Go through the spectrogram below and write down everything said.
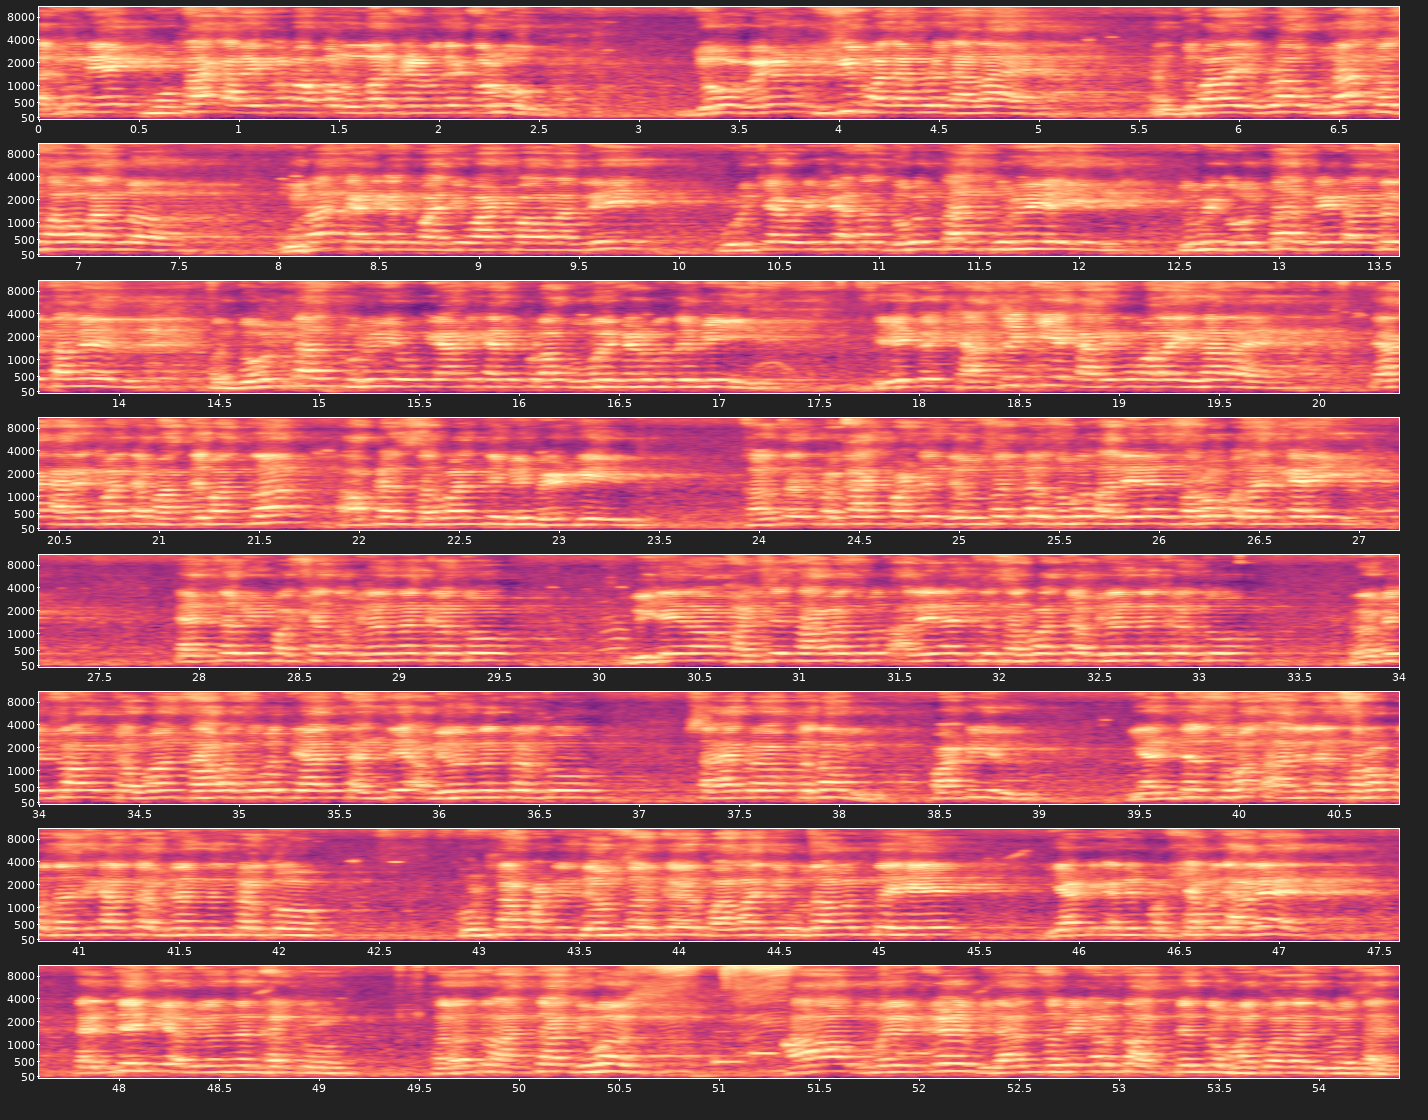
अजून एक मोठा कार्यक्रम आपण उमरखेडमध्ये करू. जो वेळ उशीर माझ्यामुळे झाला आहे आणि तुम्हाला एवढा उन्हात बसावं लागलं. उन्हात त्या ठिकाणी माझी वाट पाहावी लागली. पुढच्या वेळी मी आता दोन तास पूर्वी येईल. तुम्ही दोन तास लेट असेल चालेल. पण दोन तास पूर्वी येऊन या ठिकाणी पुन्हा उमरखेडमध्ये मी एक शासकीय कार्यक्रमाला येणार आहे. त्या कार्यक्रमाच्या माध्यमातून आपल्या सर्वांची मी भेट घेईल. खर तर प्रकाश पाटील देवसरकर सोबत आलेले सर्व पदाधिकारी. त्यांचं मी पक्षाचं अभिनंदन करतो. विजयराव खडसे साहेबांसोबत आलेल्यांचं सर्वांचं अभिनंदन करतो. रमेशराव चव्हाण साहेबांसोबत त्यांचे अभिनंदन करतो. साहेबराव कदम पाटील यांच्यासोबत आलेल्या सर्व पदाधिकाऱ्यांचं अभिनंदन करतो. कृष्णा पाटील देवसरकर बालाजी उदावंत हे या ठिकाणी पक्षामध्ये आले आहेत. त्यांचे मी अभिनंदन करतो. खरं तर आजचा दिवस हा उमेदखेड विधानसभेकरता अत्यंत महत्त्वाचा दिवस आहे.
